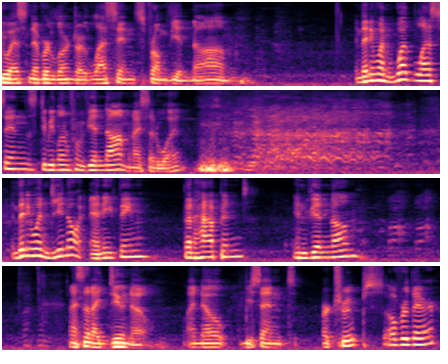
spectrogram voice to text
US never learned our lessons from Vietnam. And then he went, What lessons did we learn from Vietnam? And I said, What? and then he went, Do you know anything that happened in Vietnam? And I said, I do know. I know we sent our troops over there.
